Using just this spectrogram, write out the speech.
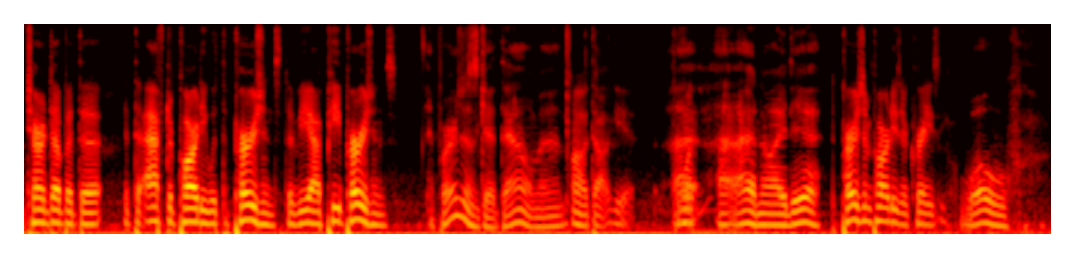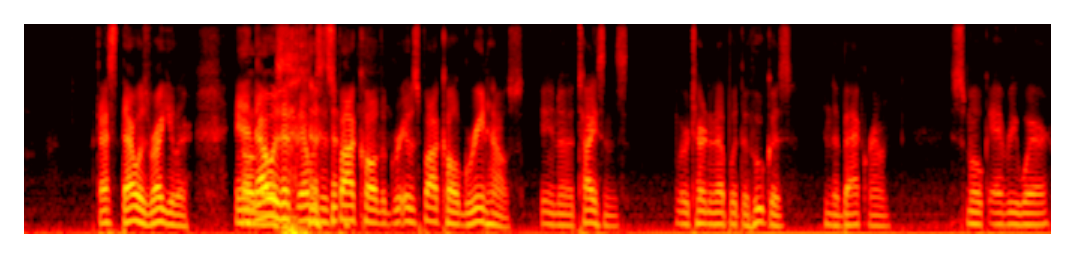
turned up at the at the after party with the Persians, the VIP Persians. The Persians get down, man. Oh, dog, yeah. I, I, I had no idea. Persian parties are crazy. Whoa. That's that was regular, and Oh, that that was was- a, that was a spot called the it was a spot called Greenhouse in uh, Tyson's. We were turning up with the hookahs in the background, smoke everywhere,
